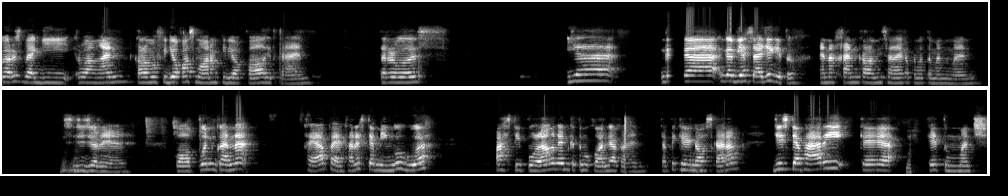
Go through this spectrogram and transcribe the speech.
Gue harus bagi ruangan. Kalau mau video call, semua orang video call gitu kan. Terus, ya nggak nggak biasa aja gitu. Enakan kalau misalnya ketemu teman-teman. Sejujurnya. Walaupun karena, kayak apa ya, karena setiap minggu gue pasti pulang dan ketemu keluarga kan. Tapi kayak Hmm. kalau sekarang, jadi setiap hari kayak kayak too much.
